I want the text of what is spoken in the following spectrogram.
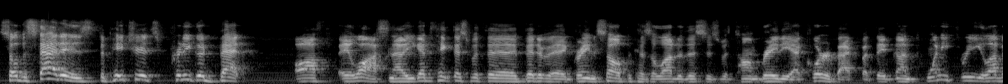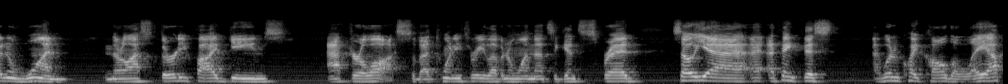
so the stat is the Patriots pretty good bet off a loss. Now you got to take this with a bit of a grain of salt because a lot of this is with Tom Brady at quarterback, but they've gone 23 11 and 1 in their last 35 games after a loss. So that 23 11 and 1 that's against the spread. So yeah, I, I think this I wouldn't quite call it a layup,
